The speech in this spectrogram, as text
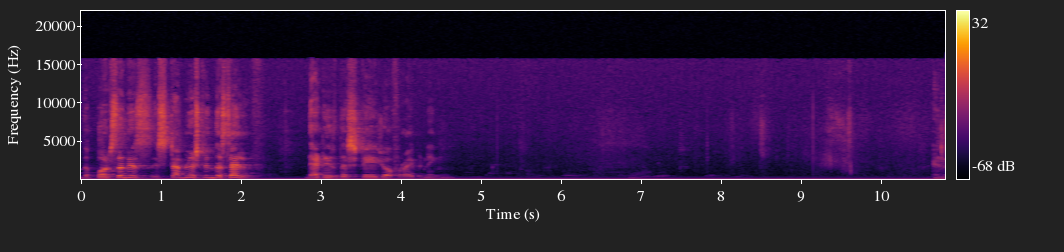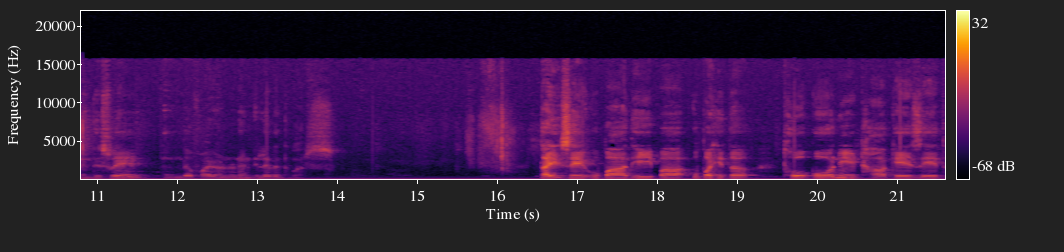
the person is established in the self. That is the stage of ripening. And in this way, in the 511th verse. तैसे उपाधिपा उपहित थोको नि ठाके जेथ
